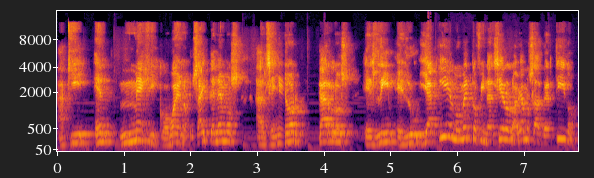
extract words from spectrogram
aquí en México. Bueno, pues ahí tenemos al señor Carlos Slim Elú. Y aquí en Momento Financiero lo habíamos advertido,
